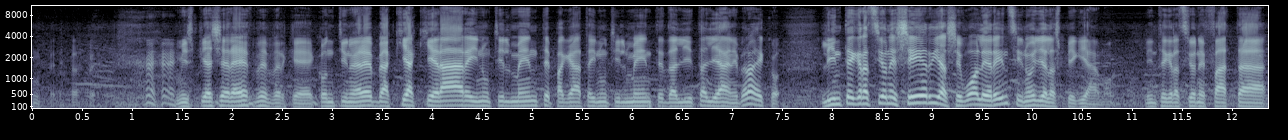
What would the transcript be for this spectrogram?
Mi spiacerebbe perché continuerebbe a chiacchierare inutilmente, pagata inutilmente dagli italiani, però ecco, l'integrazione seria se vuole Renzi noi gliela spieghiamo l'integrazione fatta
